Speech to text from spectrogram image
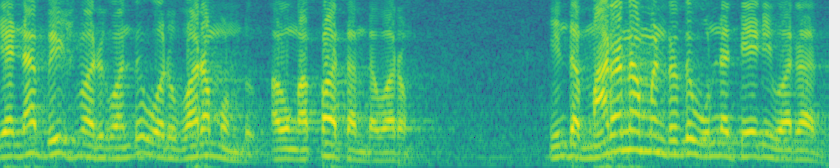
ஏன்னா பீஷ்மருக்கு வந்து ஒரு வரம் உண்டு. அவங்க அப்பா தந்த வரம். இந்த மரணம்ன்றது உன்னை தேடி வராது.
